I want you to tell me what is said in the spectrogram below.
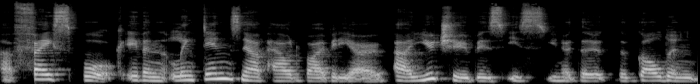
uh, Facebook, even LinkedIn's now powered by video. Uh, YouTube is is you know the the golden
